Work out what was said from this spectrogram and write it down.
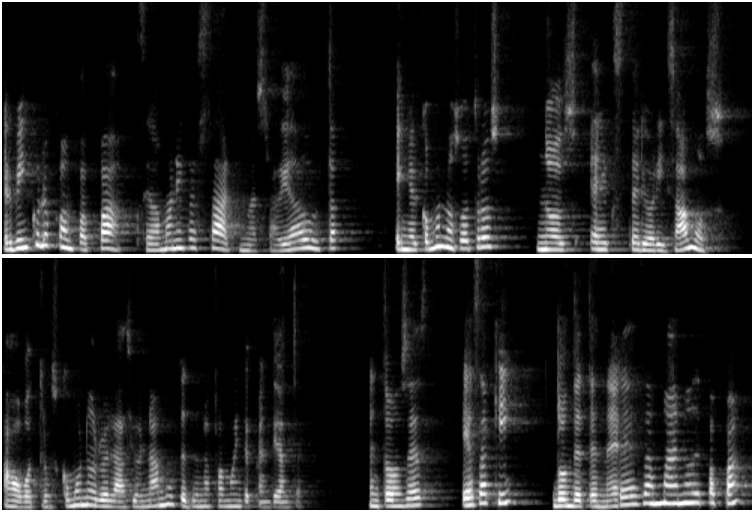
el vínculo con papá se va a manifestar en nuestra vida adulta en el cómo nosotros nos exteriorizamos a otros, cómo nos relacionamos desde una forma independiente. Entonces, es aquí donde tener esa mano de papá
